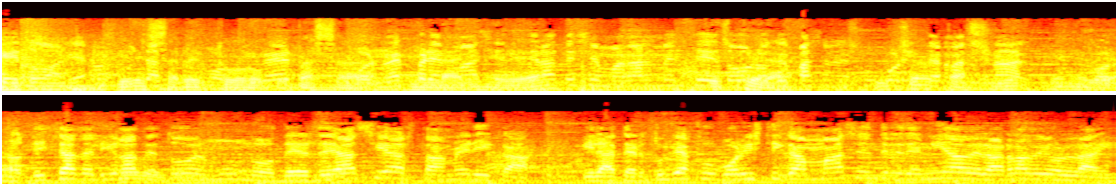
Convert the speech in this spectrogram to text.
Que todavía no ¿Quieres saber todo lo que pasa Pues no en esperes la más NBA? entérate semanalmente de todo lo que pasa en el fútbol internacional, con noticias de ligas de todo el mundo, desde Asia hasta América, y la tertulia futbolística más entretenida de la radio online.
